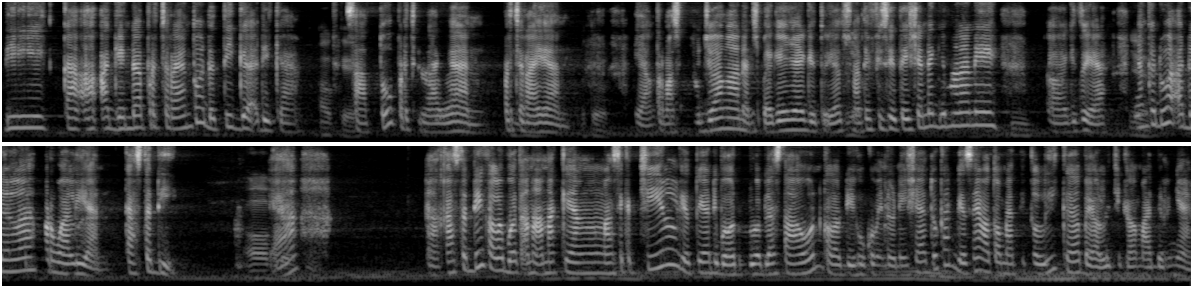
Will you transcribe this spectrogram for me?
Di agenda perceraian tuh ada 3 Dika. Oke. 1 perceraian perceraian, Betul. yang termasuk tunjangan dan sebagainya gitu ya, terus Iya. nanti visitation-nya gimana nih, Hmm. eee, gitu ya. Iya. Yang kedua adalah perwalian, custody, Oke. ya. Hmm. Nah, custody kalau buat anak-anak yang masih kecil gitu ya, di bawah 12 tahun, kalau di hukum Indonesia itu kan biasanya automatically ke biological mother-nya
